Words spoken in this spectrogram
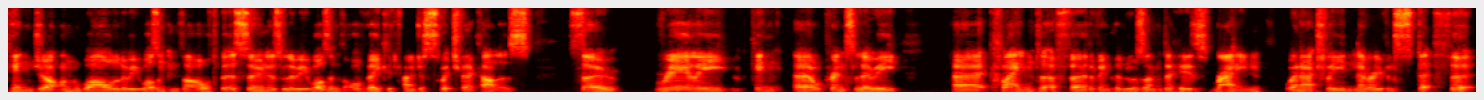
King John while Louis wasn't involved, but as soon as Louis was involved, they could kind of just switch their colours. So really, King uh, Prince Louis uh, claimed that a third of England was under his reign, when actually he never even stepped foot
